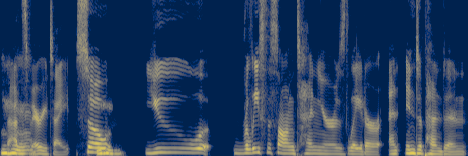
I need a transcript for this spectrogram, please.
That's Mhm. very tight. So Mhm. you release the song 10 years later and independent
